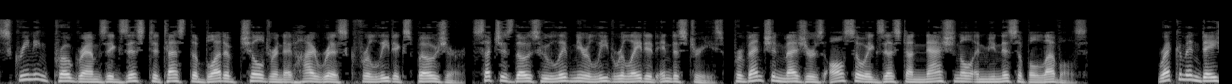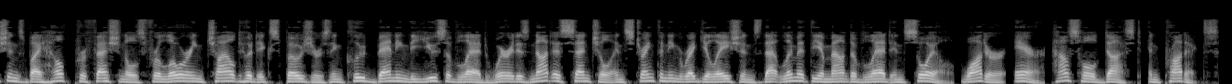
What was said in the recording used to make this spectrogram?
Screening programs exist to test the blood of children at high risk for lead exposure, such as those who live near lead related industries. Prevention measures also exist on national and municipal levels. Recommendations by health professionals for lowering childhood exposures include banning the use of lead where it is not essential and strengthening regulations that limit the amount of lead in soil, water, air, household dust, and products.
